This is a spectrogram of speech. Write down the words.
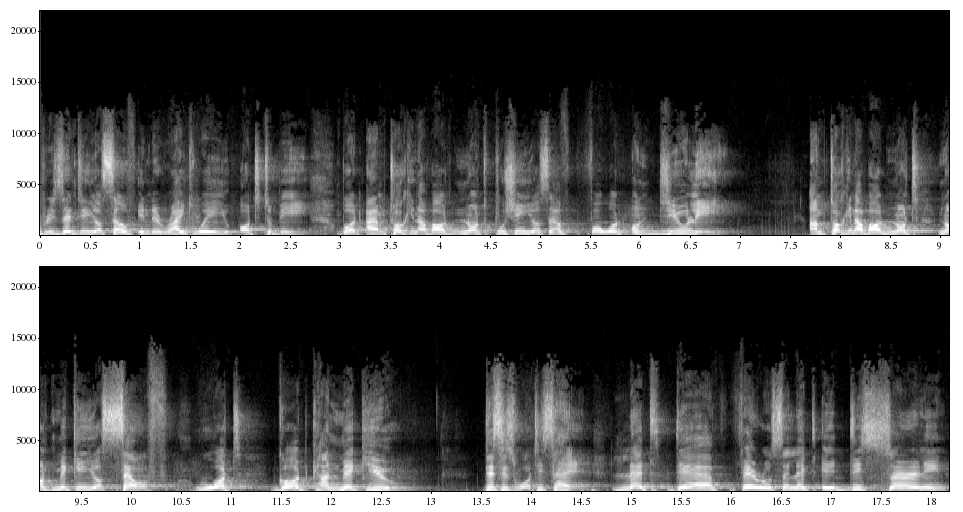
presenting yourself in the right way you ought to be. But I'm talking about not pushing yourself forward unduly. I'm talking about not, not making yourself what God can make you. This is what he said. Let their Pharaoh select a discerning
